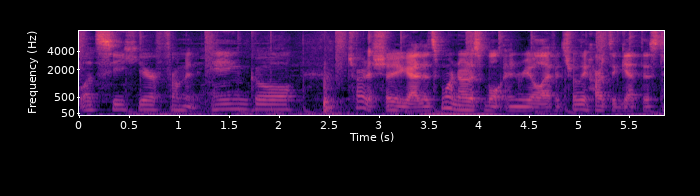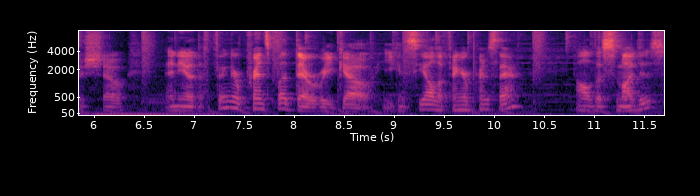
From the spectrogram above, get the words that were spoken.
let's see here from an angle, try to show you guys. It's more noticeable in real life. It's really hard to get this to show any of the fingerprints, but there we go. You can see all the fingerprints there, all the smudges.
